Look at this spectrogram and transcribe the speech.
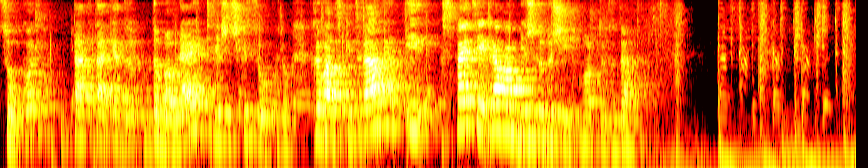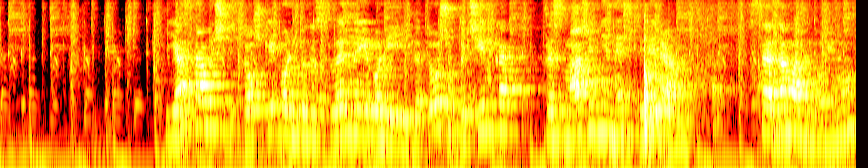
цукор. Так, так, я додаю трішечки цукру, прованські трави і спеція, яка вам більш до душі можете додати. Я ставлю ще трошки рослинної олії для того, щоб печінка при смаженні не стіряла. Все замаринуємо.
